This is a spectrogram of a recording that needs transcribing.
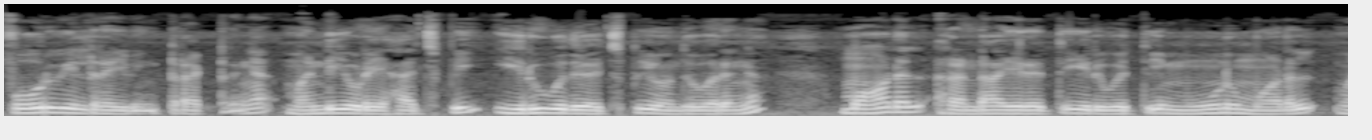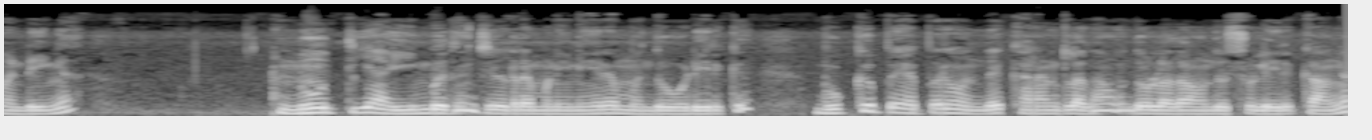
ஃபோர் வீல் டிரைவிங் டிராக்டருங்க வண்டியுடைய ஹெச்பி இருபது ஹெச்பி வந்து வருங்க. மாடல் ரெண்டாயிரத்தி இருபத்தி மூணு மாடல் வண்டிங்க. நூற்றி ஐம்பது சில்லரை மணி நேரம் வந்து ஓடி இருக்குது புக்கு பேப்பரும் வந்து கரண்ட்டில் தான் வந்து உள்ளதாக வந்து சொல்லியிருக்காங்க.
